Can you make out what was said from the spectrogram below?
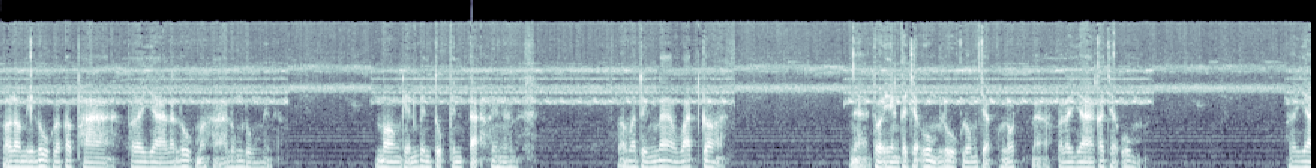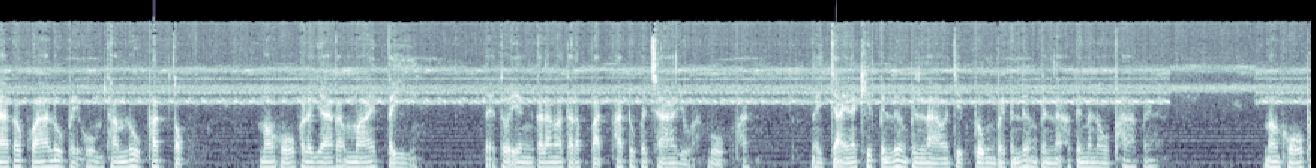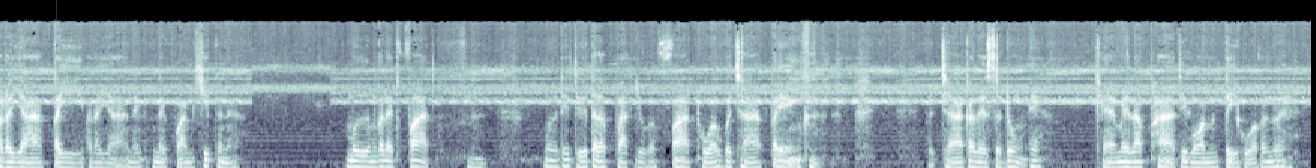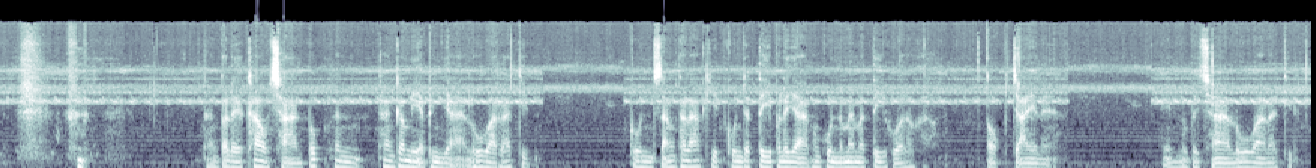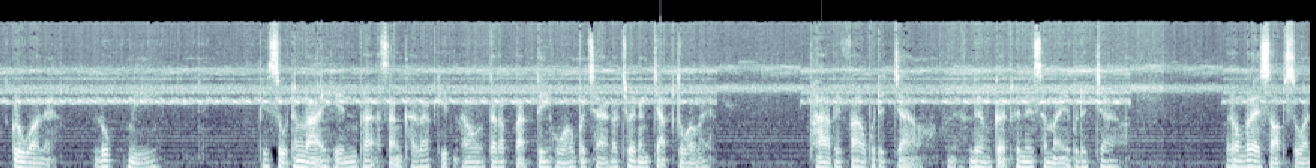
พอเรามีลูกแล้วก็พาภรรยาและลูกมาหาลุงลุงเนี่ยมองเห็นเป็นตุเป็นตะอย่างนั้นพอมาถึงหน้าวัดก็ นะตัวเองก็จะอุ้มลูกลงจากรถนะภรรยาก็จะอุ้ม ภรรยาก็คว้าลูกไปอุ้มทำลูกพัดตกมโหภรรยาก็ไม้ตี แต่ตัวเองกำลังเอาตรปัดพัดอุปชาอยู่โบกพัด ในใจนะคิดเป็นเรื่องเป็นราว จิตปรุงไปเป็นเรื่องเป็นราวเป็นมโนภาพไปมังโหภรรยาตีภรรยาในในความคิดนะนะมือมันก็เลยฟาด มือที่ถือตลปัดอยู่ก็ฟาดหัวอุปชาเป้งอุปชาก็เลยสะดุ้งเอ๊ะแค่ไม่รับผ้าจีวรมันตีหัวกันด้วยท่านก็เลยเข้าฌานปุ๊บท่านท่านก็มีอภิญญารู้วาระจิต คุณสังทราคิดคุณจะตีภรรยาของคุณทำไมมาตีหัวเราครับตกใจเลย เห็นอุปชารู้วาระจิต กลัวเลย ลุกหนีพิสูจน์ทั้งหลายเห็นพระสังฆรักขิตเอาตรปัดตีหัวอุปชาก็ช่วยกันจับตัวไว้ พาไปเฝ้าพุทธเจ้า เรื่องเกิดขึ้นในสมัยพุทธเจ้า พระองค์ก็เลยสอบสวน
